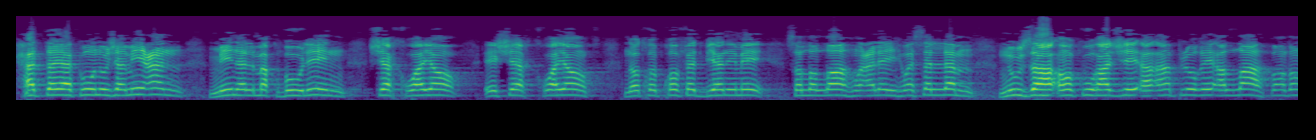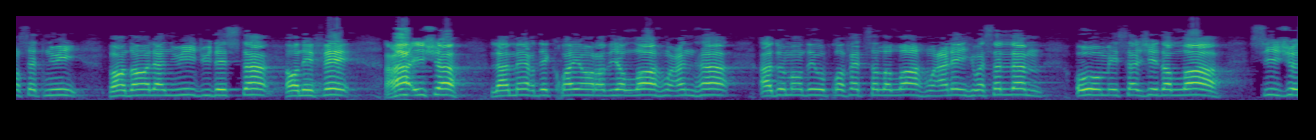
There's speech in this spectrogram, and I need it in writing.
حتى يكونوا جميعا من المقبولين chers croyants et chères croyantes notre prophète bien-aimé sallallahu alayhi wa sallam nous a encouragés à implorer Allah pendant cette nuit pendant la nuit du destin en effet Aisha la mère des croyants radiallahu anha a demandé au prophète sallallahu alayhi wa sallam ô messager d'Allah si je,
